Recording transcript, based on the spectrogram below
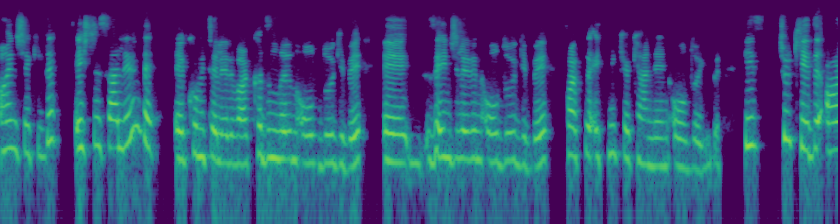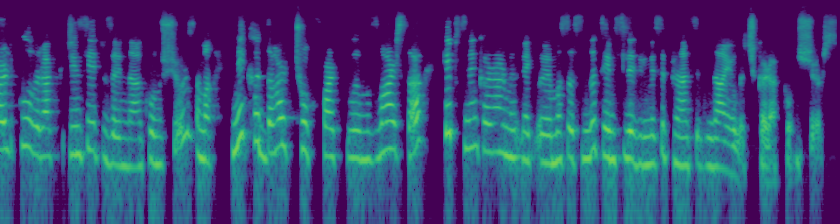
aynı şekilde eşcinsellerin de e, komiteleri var. Kadınların olduğu gibi, e, zencilerin olduğu gibi, farklı etnik kökenlerin olduğu gibi. Biz Türkiye'de ağırlıklı olarak cinsiyet üzerinden konuşuyoruz ama ne kadar çok farklılığımız varsa hepsinin karar masasında temsil edilmesi prensibinden yola çıkarak konuşuyoruz.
